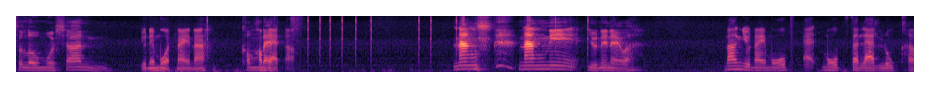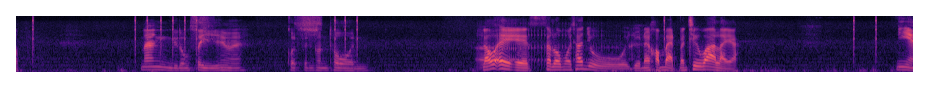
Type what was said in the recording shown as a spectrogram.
slow motion อยู่ในหมวดไหนนะ combat combat เหรอนั่งนั่งนี่อยู่ในไหนวะ นั่งอยู่ใน move at move slash look ครับ นั่งอยู่ตรง C ใช่ไหม กดเป็นคอนโทรลแล้วเอ slow motion อยู่อยู่ใน combat มันชื่อว่าอะไรอะนี่ไง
